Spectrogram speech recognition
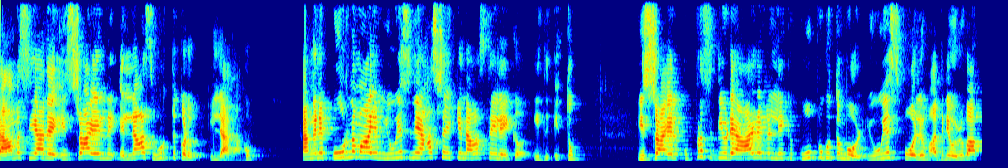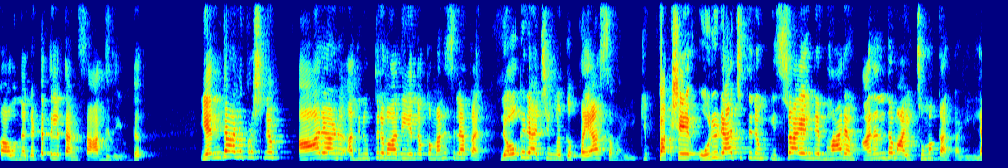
താമസിയാതെ ഇസ്രായേലിന് എല്ലാ സുഹൃത്തുക്കളും ഇല്ലാതാകും. അങ്ങനെ പൂർണമായും യു എസിനെ ആശ്രയിക്കുന്ന അവസ്ഥയിലേക്ക് ഇത് എത്തും. ഇസ്രായേൽ കുപ്രസിദ്ധിയുടെ ആഴങ്ങളിലേക്ക് കൂപ്പുകുത്തുമ്പോൾ യു എസ് പോലും അതിനെ ഒഴിവാക്കാവുന്ന ഘട്ടത്തിലെത്താൻ സാധ്യതയുണ്ട്. എന്താണ് പ്രശ്നം? ആരാണ് അതിന് ഉത്തരവാദി എന്നൊക്കെ മനസ്സിലാക്കാൻ ലോകരാജ്യങ്ങൾക്ക് പ്രയാസമായിരിക്കും. പക്ഷേ ഒരു രാജ്യത്തിനും ഇസ്രായേലിന്റെ ഭാരം അനന്തമായി ചുമക്കാൻ കഴിയില്ല.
